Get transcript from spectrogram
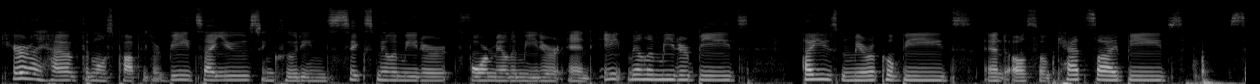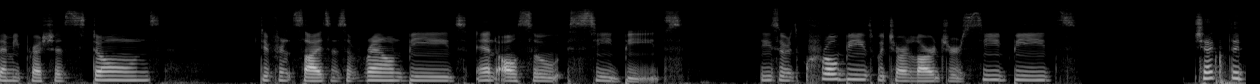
Here I have the most popular beads I use including 6mm, 4mm, and 8mm beads. I use miracle beads and also cat's eye beads, semi-precious stones, different sizes of round beads, and also seed beads. These are crow beads, which are larger seed beads. Check the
